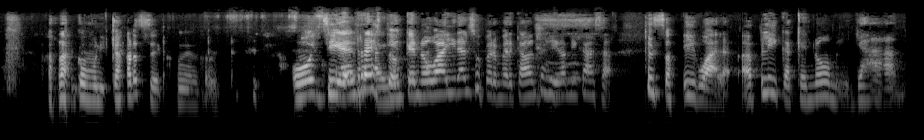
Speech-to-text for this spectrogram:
para comunicarse con el resto. Hoy, sí, el resto, que no va a ir al supermercado antes de ir a mi casa. Igual, aplica que no me llame.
